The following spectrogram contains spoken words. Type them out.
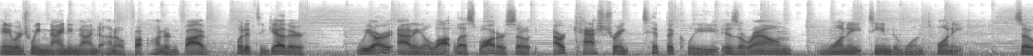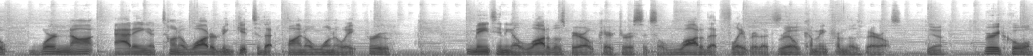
anywhere between 99 to 105, put it together, we are adding a lot less water. So our cask strength typically is around 118 to 120. So we're not adding a ton of water to get to that final 108 proof, maintaining a lot of those barrel characteristics, a lot of that flavor that's still coming from those barrels. Yeah. Very cool.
